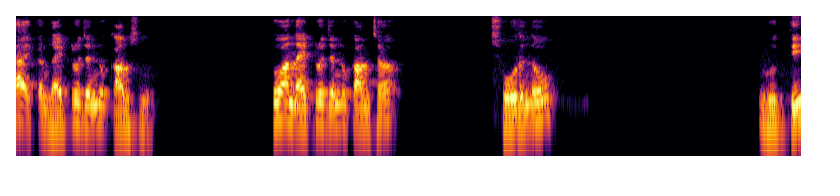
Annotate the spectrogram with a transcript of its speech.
થાય કે નાઇટ્રોજનનું કામ શું? તો આ નાઇટ્રોજનનું કામ છે છોડનો વૃદ્ધિ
